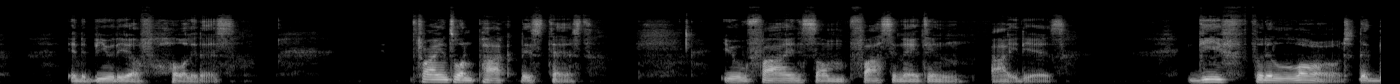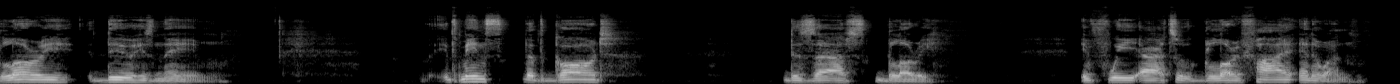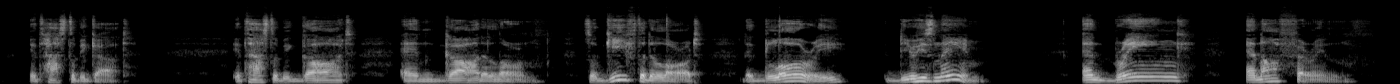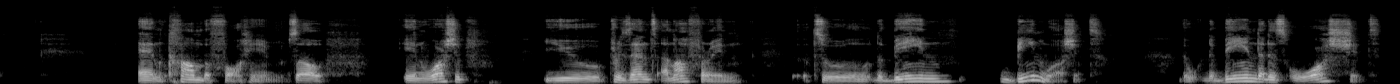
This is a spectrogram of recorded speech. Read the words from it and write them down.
in the beauty of holiness. Trying to unpack this text, you'll find some fascinating ideas. Give to the Lord the glory due his name. It means that God deserves glory. If we are to glorify anyone, it has to be God. It has to be God and God alone. So give to the Lord the glory due his name and bring an offering and come before him. So in worship, you present an offering to the being being worshipped. The, the being that is worshipped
